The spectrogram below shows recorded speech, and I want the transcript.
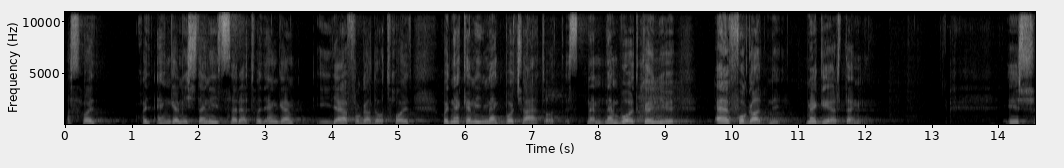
Az, hogy, hogy engem Isten így szeret, hogy engem így elfogadott, hogy, hogy nekem így megbocsátott. Ez nem, nem volt könnyű elfogadni, megérteni. És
